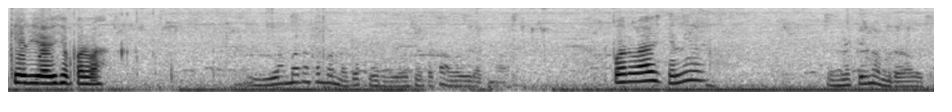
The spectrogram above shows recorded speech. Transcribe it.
કેરી આવી છે પરવા આવે. પરવા આવી છે ને. છે.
